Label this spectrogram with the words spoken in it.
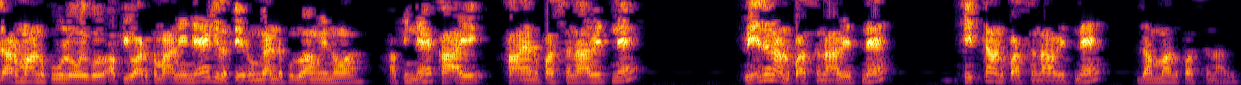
ධර්මානුකූලව ඔයගොල්ලෝ අපි වර්තමානයේ නැහැ කියලා තේරුම් ගන්න පුළුවන් වෙනවා. අපි නැහැ කායේ කායानुපස්සනාවෙත් නැහැ. වේදනානුපස්සනාවෙත් නැහැ. චිත්තානුපස්සනාවෙත් නැහැ. ධම්මානුපස්සනාවෙත්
